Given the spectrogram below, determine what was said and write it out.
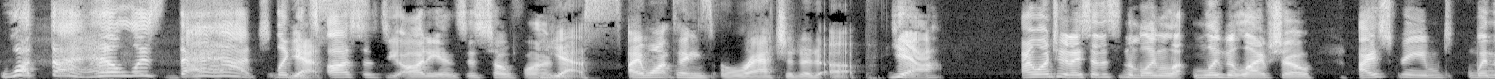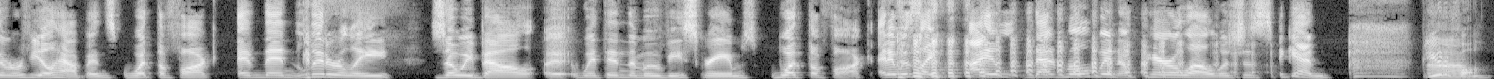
what the hell is that like Yes. it's us as the audience It's so fun yes. I want things ratcheted up. yeah i want to and i said this in the malignant, Li- malignant live show i screamed when the reveal happens what the fuck and then literally Zoe Bell uh, within the movie screams, "What the fuck!" And it was like I that moment of parallel was just again Beautiful. um,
